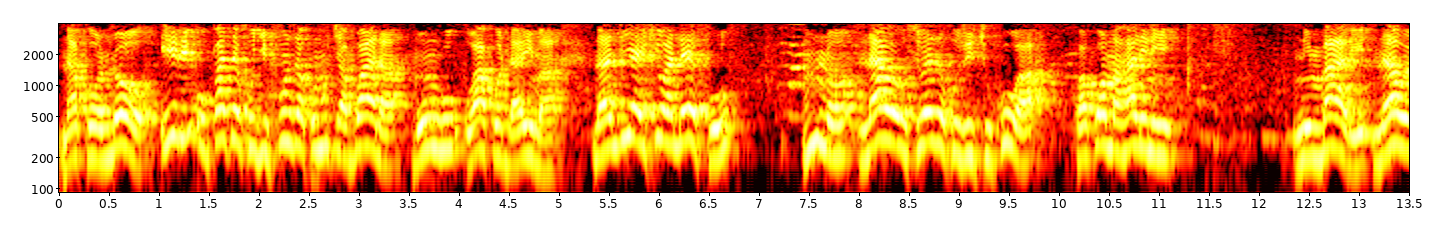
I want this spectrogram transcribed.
na kondoo ili upate kujifunza kumcha Bwana Mungu wako daima. Na njia ikiwa ndefu mno nawe usiweze kuzichukua kwa kuwa mahali ni ni mbali nawe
